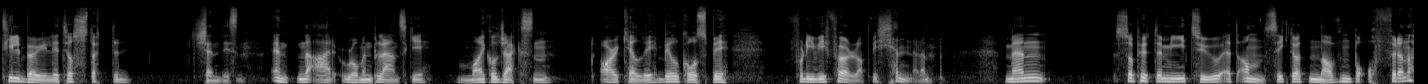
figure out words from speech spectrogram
tilbøyelige til å støtte kjendisen. Enten det er Roman Polanski, Michael Jackson, R. Kelly, Bill Cosby, fordi vi føler at vi kjenner dem. Men så putter metoo et ansikt og et navn på ofrene,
